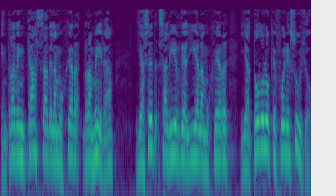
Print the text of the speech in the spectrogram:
Entrad en casa de la mujer ramera, y haced salir de allí a la mujer y a todo lo que fuere suyo,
